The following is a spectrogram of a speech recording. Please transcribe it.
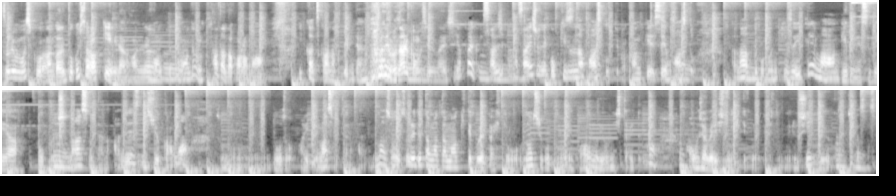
それもしくはなんか得したらラッキーみたいな感じで本って言っても、でもただだからまあ一回使わなくてみたいなことにもなるかもしれないしやっぱり最初にこう絆ファーストっていうか関係性ファーストだなってことに気づいて、まあギブネス部屋オープンしますみたいな感じで1週間はそのどうぞ空いてますみたいな感じ。で、まあ、それそれでたまたま来てくれた人の仕事のオファーを無料にしたりとか、まあおしゃべりしに来てくれた人もいるしっていう感じだったんです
